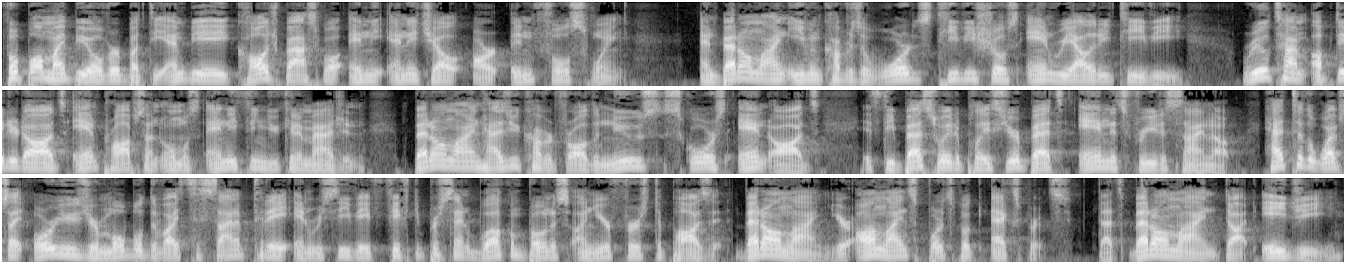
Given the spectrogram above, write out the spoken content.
Football might be over, but the NBA, college basketball, and the NHL are in full swing. And BetOnline even covers awards, TV shows, and reality TV. Real-time updated odds and props on almost anything you can imagine. BetOnline has you covered for all the news, scores, and odds. It's the best way to place your bets, and it's free to sign up. Head to the website or use your mobile device to sign up today and receive a 50% welcome bonus on your first deposit. BetOnline, your online sportsbook experts. That's betonline.ag.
